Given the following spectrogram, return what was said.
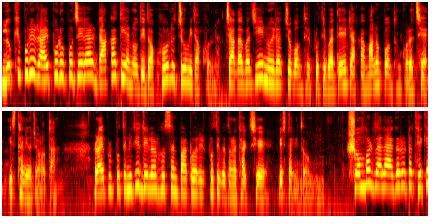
লক্ষ্মীপুরের রায়পুর উপজেলার ডাকাতিয়া নদী দখল, জমি দখল। চাঁদাবাজি, নৈরাজ্য বন্ধের প্রতিবাদে ডাকা মানববন্ধন করেছে স্থানীয় জনতা। রায়পুর প্রতিনিধি দেলার হোসেন পাটোয়ারির প্রতিবেদনে থাকছে বিস্তারিত। সোমবার বেলা এগারোটা থেকে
